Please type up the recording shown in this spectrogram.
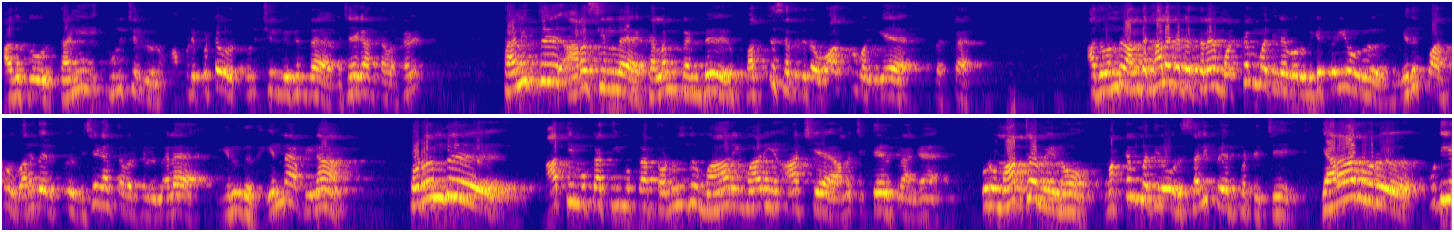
அதுக்கு ஒரு தனி துணிச்சல் வேணும். அப்படிப்பட்ட ஒரு துணிச்சல் மிகுந்த விஜயகாந்த் அவர்கள் தனித்து அரசியல்ல களம் கண்டு பத்து சதவீத வாக்கு வங்கிய பெற்றார். அது வந்து அந்த காலகட்டத்தில் மக்கள் மத்தியில் ஒரு மிகப்பெரிய ஒரு எதிர்பார்ப்பு வரவேற்பு விஜயகாந்த் அவர்கள் மேலே இருந்தது. என்ன அப்படின்னா தொடர்ந்து அதிமுக திமுக தொடர்ந்து மாறி மாறி ஆட்சியை அமைச்சுக்கிட்டே இருக்கிறாங்க. ஒரு மாற்றம் வேணும். மக்கள் மத்தியில ஒரு சலிப்பு ஏற்பட்டுச்சு. யாராவது ஒரு புதிய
